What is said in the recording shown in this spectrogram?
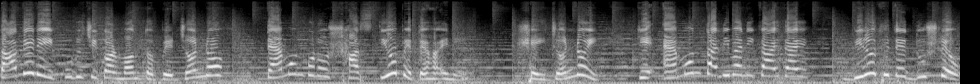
তাদের এই কুরুচিকর মন্তব্যের জন্য তেমন কোনো শাস্তিও পেতে হয়নি। সেই জন্যই কি এমন তালিবানি কায়দায় বিরোধীদের দুষলেও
